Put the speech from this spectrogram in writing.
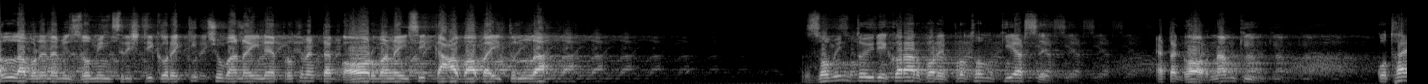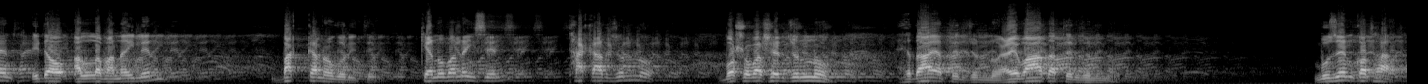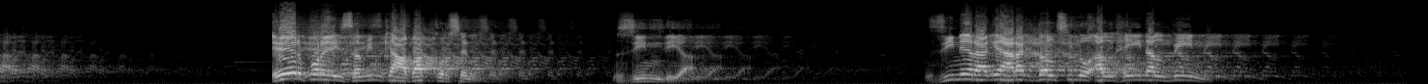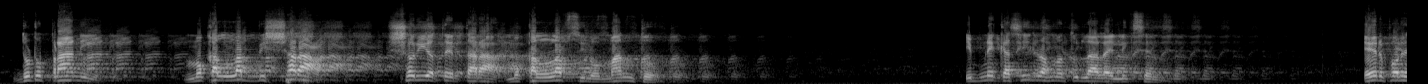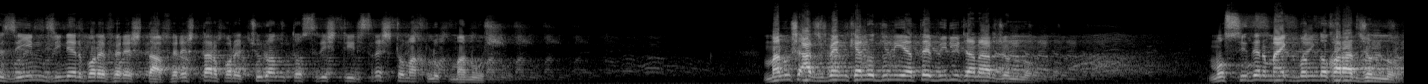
আল্লাহ বলেন, আমি জমিন সৃষ্টি করে কিচ্ছু বানাই না প্রথম একটা ঘর বানাইছি, কাবা, বাইতুল্লাহ। জমিন তৈরি করার পরে প্রথম কি আসছে? একটা ঘর। নাম কি? কোথায়? এটা আল্লাহ বানাইলেন বাক্কা নগরীতে। কেন বানাইছেন? থাকার জন্য, বসবাসের জন্য, হেদায়াতের জন্য, এবাদাতের জন্য। বুঝেন কথা? এরপরে এই জমিনকে আবাদ করছেন জিন দিয়া। জিনের আগে আর দল ছিল আল হেইন আল বিন। দুটো প্রাণী, মোকাল্লাব বিশারা শরীয়তের তারা মোকাল্লাব ছিল, মানত। ইবনে কাসির রহমতুল্লাহ আলাই লিখছেন এরপরে জিন, জিনের পরে ফেরেস্তা ফেরেস্তার পরে চূড়ান্ত সৃষ্টির শ্রেষ্ঠ মাখলুক মানুষ। মানুষ আসবেন কেন দুনিয়াতে বিড়ি টানার জন্য? মসজিদের মাইক বন্ধ করার জন্য?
